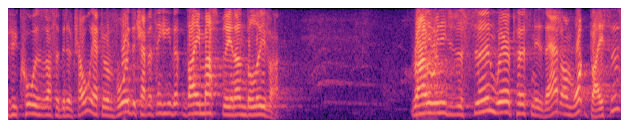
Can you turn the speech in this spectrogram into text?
who causes us a bit of trouble, we have to avoid the trap of thinking that they must be an unbeliever. Rather, we need to discern where a person is at, on what basis.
